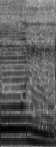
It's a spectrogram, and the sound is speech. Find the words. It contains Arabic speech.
يعلمون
